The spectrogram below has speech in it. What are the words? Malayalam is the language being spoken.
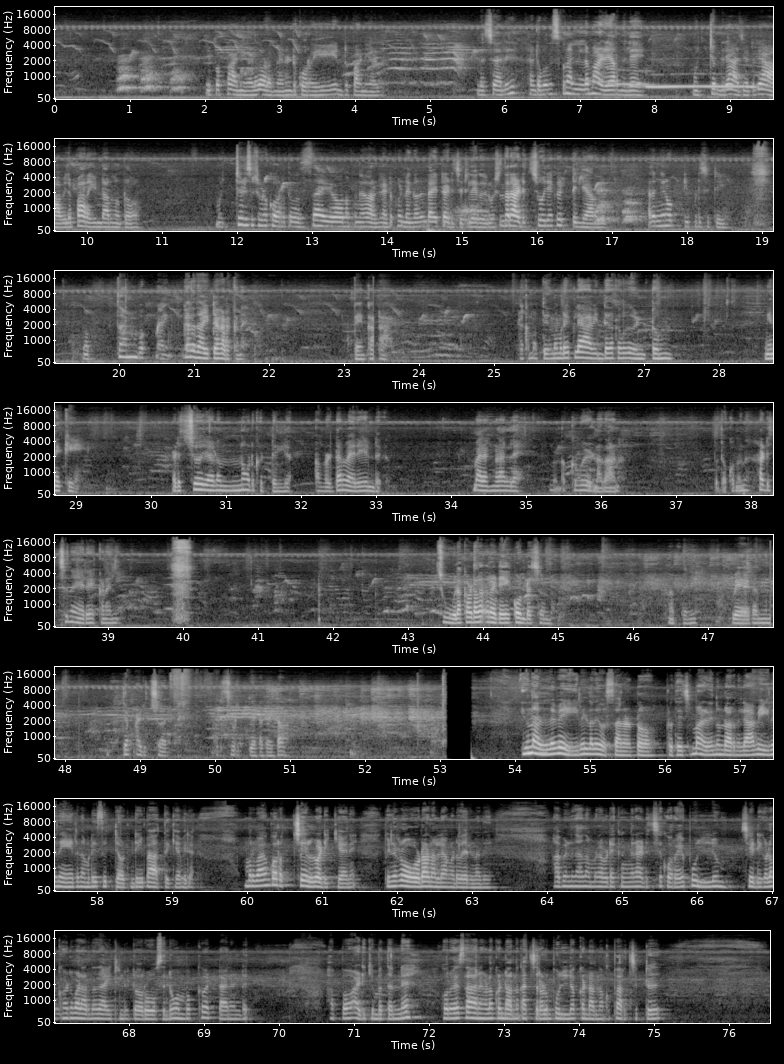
ഇപ്പം പണികൾ തുടങ്ങാനുണ്ട്. കുറേ ഉണ്ട് പണികൾ. എന്താ വെച്ചാൽ രണ്ട് മൂന്ന് ദിവസം നല്ല മഴയായിരുന്നില്ലേ? മുറ്റം ഇന്ന് രാജേട്ടൻ രാവിലെ പറയുന്നുണ്ടായിരുന്നു കേട്ടോ. മുറ്റടിച്ചിട്ട് ഇവിടെ കുറേ ദിവസമായോ എന്നൊക്കെ ഇങ്ങനെ പറഞ്ഞിട്ട് പെണ്ണുങ്ങളുണ്ടായിട്ട് അടിച്ചിട്ടില്ലായിരുന്നു. പക്ഷെ എന്താ പറയുക അടിച്ചൂരിയെ കിട്ടില്ലായിരുന്നു. അതിങ്ങനെ ഒട്ടിപ്പിടിച്ചിട്ടേ മൊത്തം ഭയങ്കര ഇതായിട്ടാണ് കിടക്കണേ. അപ്പം ഞാൻ കട്ടാ. ഇതൊക്കെ മൊത്തം നമ്മുടെ പ്ലാവിന്റെ ഇതൊക്കെ വീണിട്ടും ഇങ്ങനെയൊക്കെ. അടിച്ചു വരികയാണൊന്നും അവിടെ കിട്ടില്ല. അവിടെ വരെയുണ്ട്. മരങ്ങളല്ലേ? ഇതൊക്കെ വീണതാണ്. അപ്പോൾ ഇതൊക്കെ ഒന്ന് അടിച്ച് നേരെയാക്കണം ഇനി. ചൂലൊക്കെ അവിടെ റെഡിയായി കൊണ്ടുവച്ചുണ്ട്. അപ്പം ഇനി വേഗം ഒന്ന് അടിച്ച് വരട്ടെ. അടിച്ച് വൃത്തിയാക്കട്ടെ കേട്ടോ. ഇത് നല്ല വെയിലുള്ള ദിവസമാണ് കേട്ടോ. പ്രത്യേകിച്ച് മഴയൊന്നും ഉണ്ടായിരുന്നില്ല. ആ വെയിൽ നേരെ നമ്മുടെ സിറ്റ് ഔട്ടിന്റെ ഈ ഭാഗത്തേക്കാണ് വരിക. ഉമ്മർഭാഗം കുറച്ചേ ഉള്ളൂ അടിക്കാൻ. പിന്നെ റോഡാണല്ലോ അങ്ങോട്ട് വരുന്നത്. ആ എന്താ നമ്മുടെ അവിടെയൊക്കെ ഇങ്ങനെ അടിച്ച് കുറേ പുല്ലും ചെടികളൊക്കെ അങ്ങോട്ട് വളർന്നതായിട്ടുണ്ട് കേട്ടോ റോസിന്റെ കൊമ്പൊക്കെ വെട്ടാനുണ്ട്. അപ്പോൾ അടിക്കുമ്പോൾ തന്നെ കുറേ സാധനങ്ങളൊക്കെ ഉണ്ടായിരുന്നു. കച്ചറകളും പുല്ലൊക്കെ ഉണ്ടായിരുന്നൊക്കെ പറിച്ചിട്ട്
